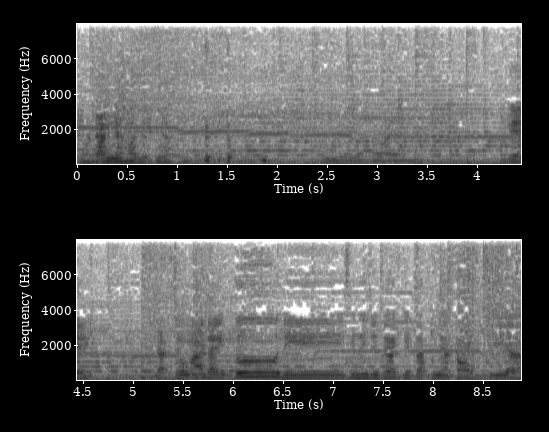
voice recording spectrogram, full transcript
Makanya maksudnya. Iya, iya, wayang. Oke, nggak cuma ada itu di sini juga kita punya topi ya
